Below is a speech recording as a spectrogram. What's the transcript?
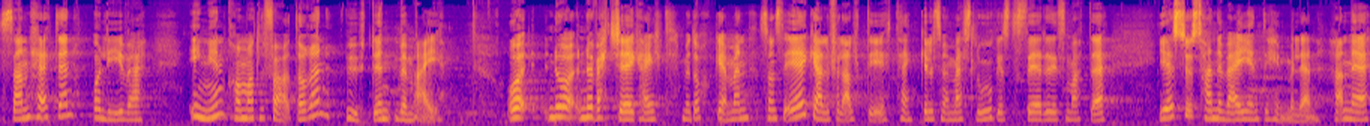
sannheten og livet'. Ingen kommer til Faderen uten ved meg. Og nå, nå, vet ikke jeg helt med dere, men sånn som jeg i alle fall alltid tenker liksom er mest logisk, så er det liksom at eh, Jesus han er veien til himmelen. Han er,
